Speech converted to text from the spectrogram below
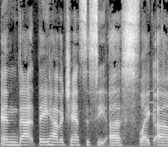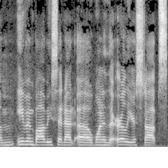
and that they have a chance to see us. Like um, even Bobby said at uh, one of the earlier stops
